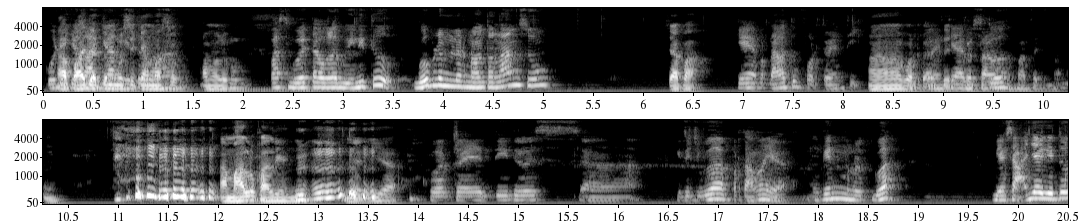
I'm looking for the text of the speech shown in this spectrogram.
gua apa aja tuh musik gitu, yang ah. masuk sama lu? Pas gue tahu lagu ini tuh, gue belum bener nonton langsung. siapa? Kayak pertama tuh 420. ah 420 420 habis itu mana. sama lu kali ini Mm-mm. iya iya. 420 terus eh, itu juga pertama ya. Mungkin menurut gua biasa aja gitu.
